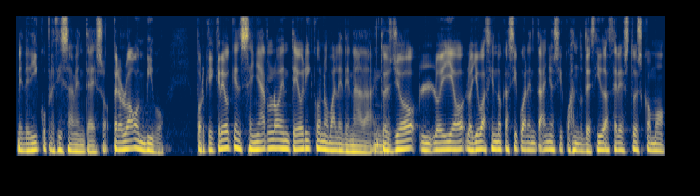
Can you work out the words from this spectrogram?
me dedico precisamente a eso. Pero lo hago en vivo porque creo que enseñarlo en teórico no vale de nada. Entonces yo lo, lo llevo haciendo casi 40 años y cuando decido hacer esto es como,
